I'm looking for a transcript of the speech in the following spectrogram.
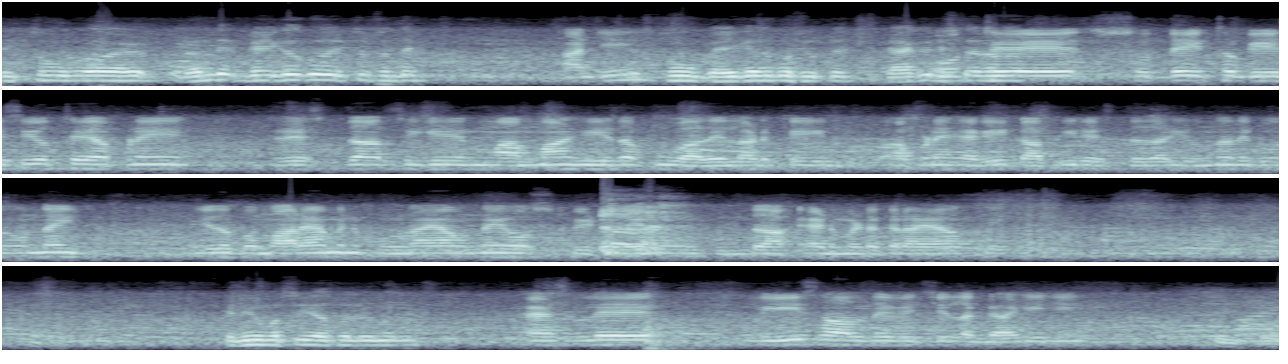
ਇੱਥੋਂ ਅਹ, ਰਹਿੰਦੇ ਗਏ ਕਿ ਕੋਈ ਇੱਥੋਂ ਸਿੱਧੇ? ਹਾਂਜੀ। ਇੱਥੋਂ ਗਏ ਕਿ ਕੁਝ ਉੱਤੇ ਕਹਿ ਕੇ ਰਿਸ਼ਤੇਦਾਰ? ਉੱਥੇ ਸੁੱਧੇ ਇੱਥੋਂ ਗਏ ਸੀ ਉੱਥੇ ਆਪਣੇ ਰਿਸ਼ਤੇਦਾਰ ਸੀਗੇ ਮਾਮਾ ਸੀ ਇਹਦਾ ਭੂਆ ਦੇ ਲੜਕੇ ਆਪਣੇ ਹੈਗੇ ਕਾਫੀ ਰਿਸ਼ਤੇਦਾਰੀ ਉਹਨਾਂ ਦੇ ਕੋਲ ਉਹਨਾਂ ਹੀ ਜਦੋਂ ਬਿਮਾਰ ਆ ਮੈਨੂੰ ਫੋਨ ਆਇਆ ਉਹਨਾਂ ਹੀ ਹਸਪੀਟਲ ਇਹਨੂੰ ਦਾ ਐਡਮਿਟ ਕਰਾਇਆ ਉੱਥੇ। ਕਿੰਨੀ ਉਮਰ ਸੀ ਅਸਲ ਉਹਨਾਂ ਦੀ? ਇਸ ਵੇਲੇ 20 ਸਾਲ ਦੇ ਵਿੱਚ ਲੱਗਾ ਸੀ ਜੀ। ਠੀਕ ਹੈ।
